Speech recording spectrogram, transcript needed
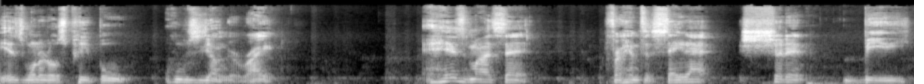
is one of those people who's younger, right? His mindset for him to say that shouldn't be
